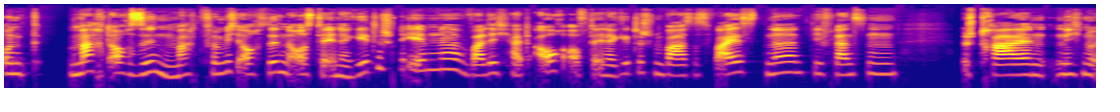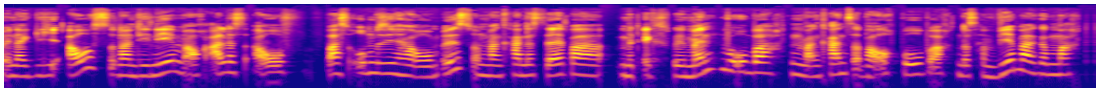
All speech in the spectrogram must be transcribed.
Und macht auch Sinn, macht für mich auch Sinn aus der energetischen Ebene, weil ich halt auch auf der energetischen Basis weiß, ne, die Pflanzen strahlen nicht nur Energie aus, sondern die nehmen auch alles auf, was um sie herum ist. Und man kann es selber mit Experimenten beobachten. Man kann es aber auch beobachten, das haben wir mal gemacht,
